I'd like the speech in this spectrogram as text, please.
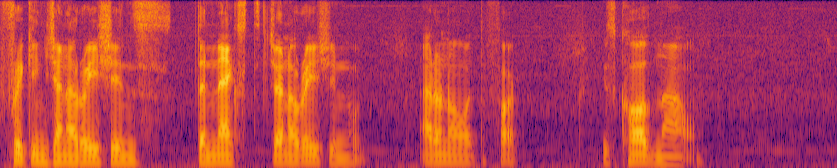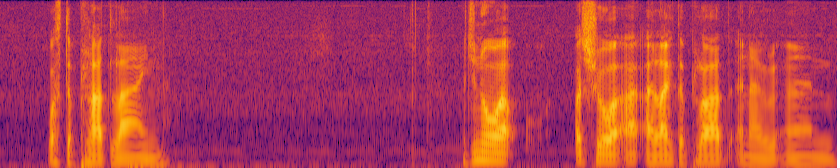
freaking generations? The next generation? I don't know what the fuck it's called now. What's the plot line? But you know what? What show I, I like the plot and I and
